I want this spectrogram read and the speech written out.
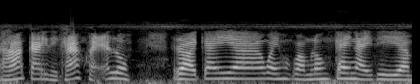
Đó cây thì khá khỏe luôn. Rồi cây uh, quay một vòng luôn. Cây này thì uh,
